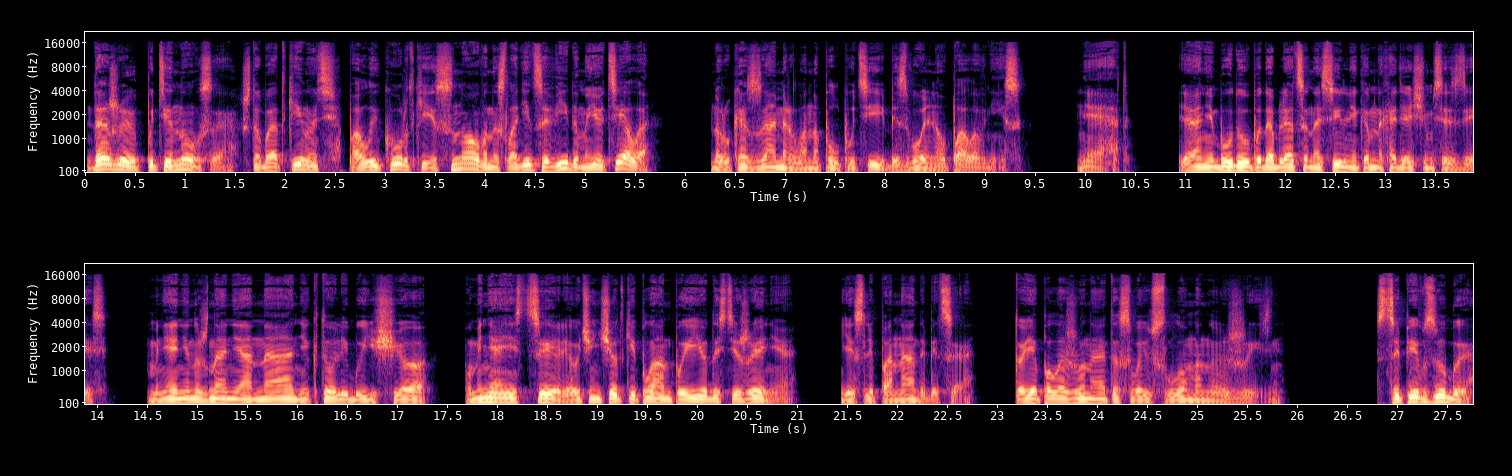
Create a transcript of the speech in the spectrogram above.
Даже потянулся, чтобы откинуть полы куртки и снова насладиться видом ее тела, но рука замерла на полпути и безвольно упала вниз. Нет, я не буду уподобляться насильникам, находящимся здесь. Мне не нужна ни она, ни кто-либо еще. У меня есть цель очень четкий план по ее достижению. Если понадобится, то я положу на это свою сломанную жизнь. Сцепив зубы,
